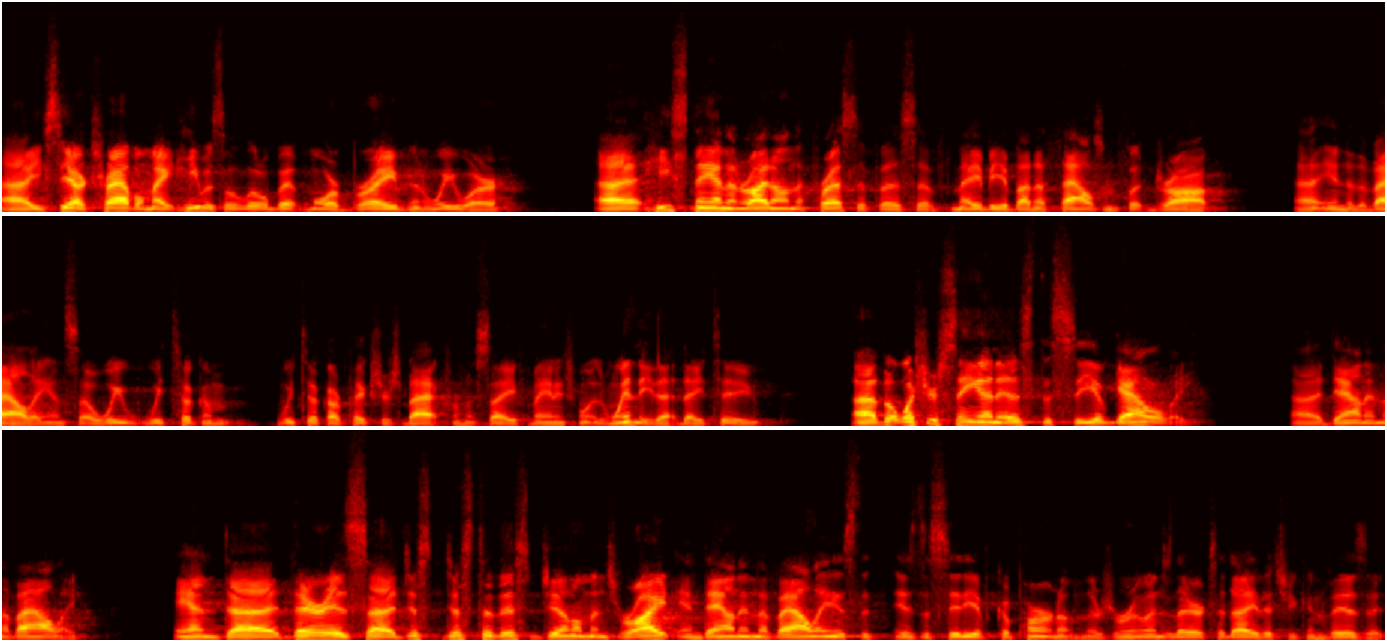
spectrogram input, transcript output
Uh, you see our travel mate. He was a little bit more brave than we were. Uh, he's standing right on the precipice of maybe about a thousand foot drop uh, into the valley, and so we we took him. We took our pictures back from a safe vantage point. It was windy that day too. Uh, but what you're seeing is the Sea of Galilee down in the valley. And uh, there is uh, just, just to this gentleman's right and down in the valley is the, is the city of Capernaum. There's ruins there today that you can visit.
